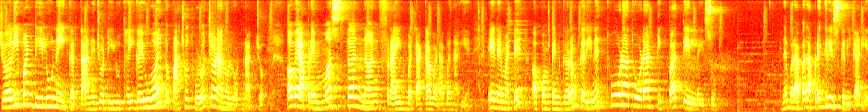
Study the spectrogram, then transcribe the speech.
જરી પણ ઢીલું નહીં કરતા અને જો ઢીલું થઈ ગયું હોય તો પાછો થોડો ચણાનો લોટ નાખજો. હવે આપણે મસ્ત નન ફ્રાઈડ બટાકા વડા બનાવીએ. એને માટે અપમ પેન ગરમ કરીને થોડા થોડા ટીપ્પા તેલ લઈશું. ને બરાબર આપણે ગ્રીસ કરી કાઢીએ.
